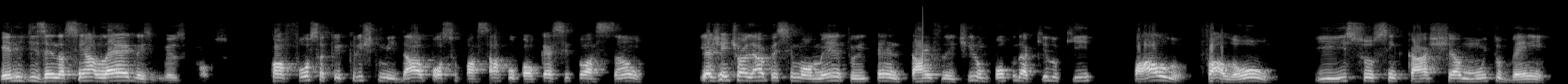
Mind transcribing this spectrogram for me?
ele dizendo assim: alegrem-se, meus irmãos. Com a força que Cristo me dá, eu posso passar por qualquer situação. E a gente olhar para esse momento e tentar refletir um pouco daquilo que Paulo falou, e isso se encaixa muito bem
